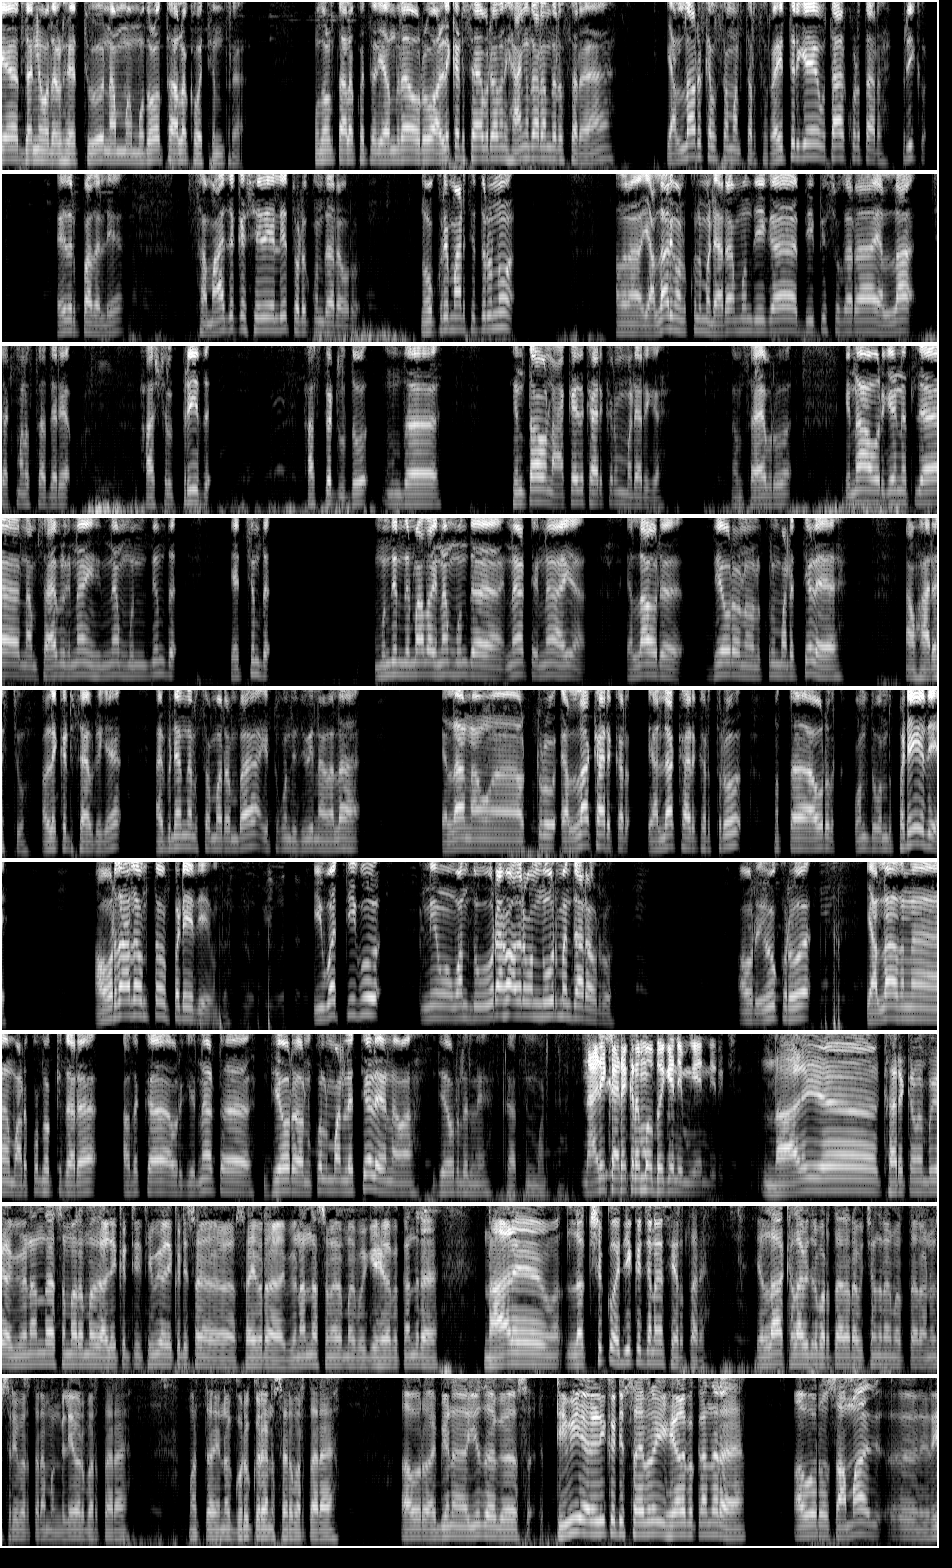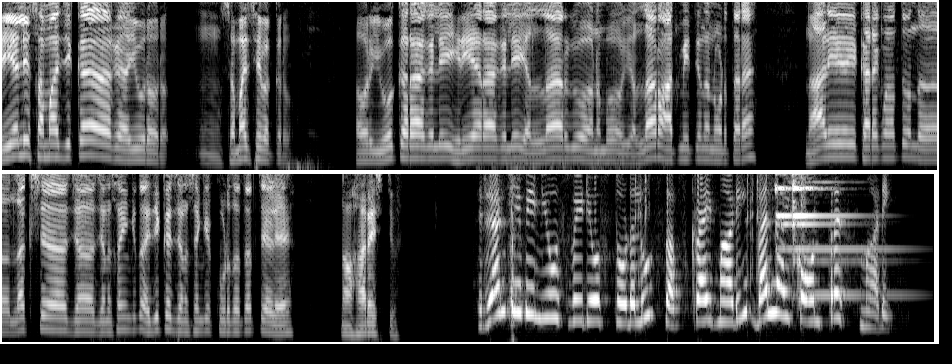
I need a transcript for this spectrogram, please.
ಧನ್ಯವಾದಗಳು ಹೇಳ್ತೀವಿ. ನಮ್ಮ ಮುದೋಳ ತಾಲೂಕು ವತಿಯಿಂದ. ಮುದೋಳ ತಾಲೂಕು ವತಿಯಿಂದ ಅಂದ್ರೆ ಅವರು ಹಳ್ಳಿಕಟ್ಟಿ ಸಾಹೇಬ್ರು ಅಂದ್ರೆ ಹೆಂಗದಾರ ಅಂದ್ರೆ ಸರ್, ಎಲ್ಲರೂ ಕೆಲಸ ಮಾಡ್ತಾರೆ ಸರ್. ರೈತರಿಗೆ ಉತ್ತಾರ ಕೊಡ್ತಾರೆ. ಫ್ರೀ ಐದು ರೂಪಾಯಿದಲ್ಲಿ. ಸಮಾಜಕ್ಕೆ ಸೇವೆಯಲ್ಲಿ ತೊಡಕೊಂಡಾರ ಅವರು. ನೌಕರಿ ಮಾಡ್ತಿದ್ರು ಅದನ್ನ ಎಲ್ಲರಿಗೂ ಅನುಕೂಲ ಮಾಡ್ಯಾರ. ಮುಂದೆ ಈಗ ಬಿ ಪಿ ಶುಗರ ಎಲ್ಲ ಚೆಕ್ ಮಾಡಿಸ್ತಾ ಇದ್ದಾರೆ. ಹಾಸ್ಟೆಲ್ ಫ್ರೀದು ಹಾಸ್ಪಿಟ್ಲ್ದು. ಮುಂದೆ ಇಂಥವು ನಾಲ್ಕೈದು ಕಾರ್ಯಕ್ರಮ ಮಾಡ್ಯಾರ ಈಗ. ನಮ್ಮ ಸಾಹೇಬರು. ಇನ್ನು ಅವ್ರಿಗೆ ಏನತ್ಲೆ ನಮ್ಮ ಸಾಹೇಬ್ರಿಗಿನ್ನ ಇನ್ನ ಮುಂದಿಂದ, ಹೆಚ್ಚಿಂದ, ಮುಂದಿನ ದಿನಮಾಲ ಇನ್ನ ಮುಂದೆ ಇನ್ನಟ್ ಇನ್ನೂ ಎಲ್ಲ ಅವ್ರ ದೇವ್ರನ್ನ ಅನುಕೂಲ ಮಾಡತ್ತೇಳಿ ನಾವು ಹಾರೈಸ್ತೀವಿ. ಹಳ್ಳಿಕಟ್ಟಿ ಸಾಹೇಬ್ರಿಗೆ ಅಭಿನಂದನ ಸಮಾರಂಭ ಇಟ್ಕೊಂಡಿದ್ವಿ ನಾವೆಲ್ಲ. ಎಲ್ಲ ನಾವು ಒಟ್ಟರು ಎಲ್ಲ ಕಾರ್ಯಕರ್, ಎಲ್ಲ ಕಾರ್ಯಕರ್ತರು ಮತ್ತು ಅವ್ರದ್ದು ಒಂದು ಒಂದು ಪಡೆ ಇದೆ. ಅವ್ರದ್ದಾದಂಥ ಒಂದು ಪಡೆ ಇದೆ ಒಂದು. ಇವತ್ತಿಗೂ ನೀವು ಒಂದು ಊರಾಗ ಹೋದ್ರೆ ಒಂದು ನೂರು ಮಂದಿ ಅವರು. ಅವ್ರ ಯುವಕರು ಎಲ್ಲ ಅದನ್ನ ಮಾಡ್ಕೊಂಡು ಹೋಗಿದ್ದಾರೆ ಅದಕ್ಕೆ ಅವ್ರಿಗೆ ಇನ್ನಟ ದೇವ್ರ ಅನುಕೂಲ ಮಾಡ್ಲಿ ಅಂತೇಳಿ ನಾವು ದೇವ್ರಲ್ಲಿ ಪ್ರಾರ್ಥನೆ ಮಾಡ್ತೀನಿ. ನಾಳೆ ಕಾರ್ಯಕ್ರಮ ಬಗ್ಗೆ ನಿಮ್ಗೆ ಏನ್ ನಿರೀಕ್ಷೆ? ನಾಳೆಯ ಕಾರ್ಯಕ್ರಮ ಬಗ್ಗೆ ಅಭಿನಂದ ಸಮಾರಂಭ ಅಳಿಕಟ್ಟಿ ಟಿವಿ ಅಳಿಕಟ್ಟಿ ಸ- ಸಾಹೇಬರ ಅಭಿನಂದ ಸಮಾರಂಭ ಬಗ್ಗೆ ಹೇಳ್ಬೇಕಂದ್ರೆ ನಾಳೆ ಲಕ್ಷಕ್ಕೂ ಅಧಿಕ ಜನ ಸೇರ್ತಾರೆ. ಎಲ್ಲ ಕಲಾವಿದರು ಬರ್ತಾರೆ ರವಿಚಂದ್ರನ್ ಬರ್ತಾರೆ ಅನುಶ್ರೀ ಬರ್ತಾರೆ ಮಂಗಳಿಯವರು ಬರ್ತಾರೆ ಮತ್ತು ಇನ್ನು ಗುರುಕುರನ್ ಸರ್ ಬರ್ತಾರೆ. ಅವರು ಅಭಿನ ಇದು ಟಿ ವಿ ಅಳಿಕಟ್ಟಿ ಸಾಹೇಬರಿಗೆ ಹೇಳ್ಬೇಕಂದ್ರೆ ಅವರು ಸಮಾಜ, ರಿಯಲಿ ಸಾಮಾಜಿಕ, ಇವರವರು ಸಮಾಜ ಸೇವಕರು. ಅವರು ಯುವಕರಾಗಲಿ, ಹಿರಿಯರಾಗಲಿ, ಎಲ್ಲರಿಗೂ ಅನುಭವ, ಎಲ್ಲರೂ ಆತ್ಮೀಯತೆಯಿಂದ ನೋಡ್ತಾರೆ. ನಾಳೆ ಕಾರ್ಯಕ್ರಮ ಒಂದು ಲಕ್ಷ ಜ, ಜನಸಂಖ್ಯೆಗಿಂತ ಅಧಿಕ ಜನಸಂಖ್ಯೆ ಅಂತೇಳಿ ನಾವು ಹಾರೈಸ್ತೀವಿ. ರನ್ ಟಿವಿ ನ್ಯೂಸ್ ವಿಡಿಯೋಸ್ ನೋಡಲು ಸಬ್ಸ್ಕ್ರೈಬ್ ಮಾಡಿ ಬೆಲ್ ಐಕಾನ್ ಪ್ರೆಸ್ ಮಾಡಿ.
